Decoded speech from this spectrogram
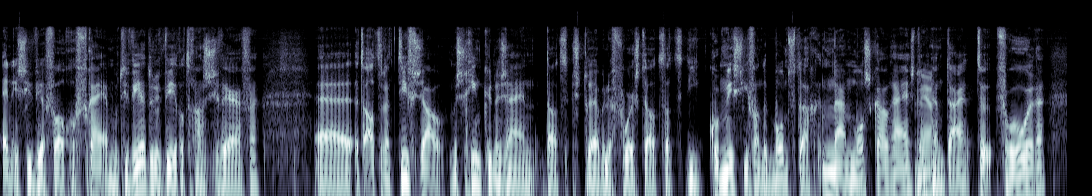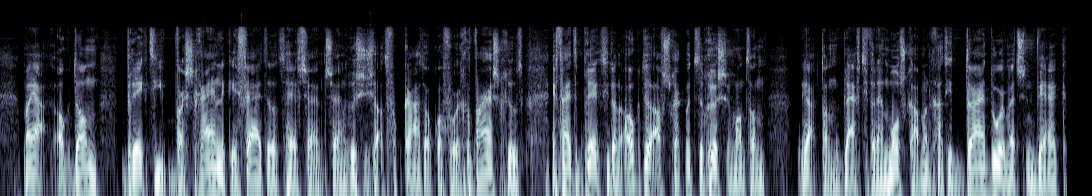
en is hij weer vogelvrij en moet hij weer door de wereld gaan zwerven. Uh, het alternatief zou misschien kunnen zijn dat Streubele voorstelt... dat die commissie van de Bondsdag naar Moskou reist... om ja. hem daar te verhoren. Maar ja, ook dan breekt hij waarschijnlijk in feite... dat heeft zijn, zijn Russische advocaat ook al voor gewaarschuwd... in feite breekt hij dan ook de afspraak met de Russen. Want dan, ja, dan blijft hij wel in Moskou, maar dan gaat hij daardoor met zijn werk.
